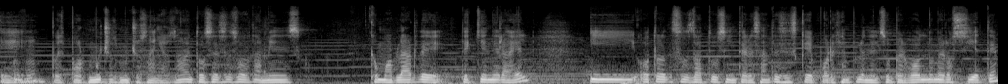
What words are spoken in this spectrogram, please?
eh, pues por muchos, muchos años, ¿no? Entonces eso también es como hablar de, quién era él. Y otro de esos datos interesantes es que, por ejemplo, en el Super Bowl número 7,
